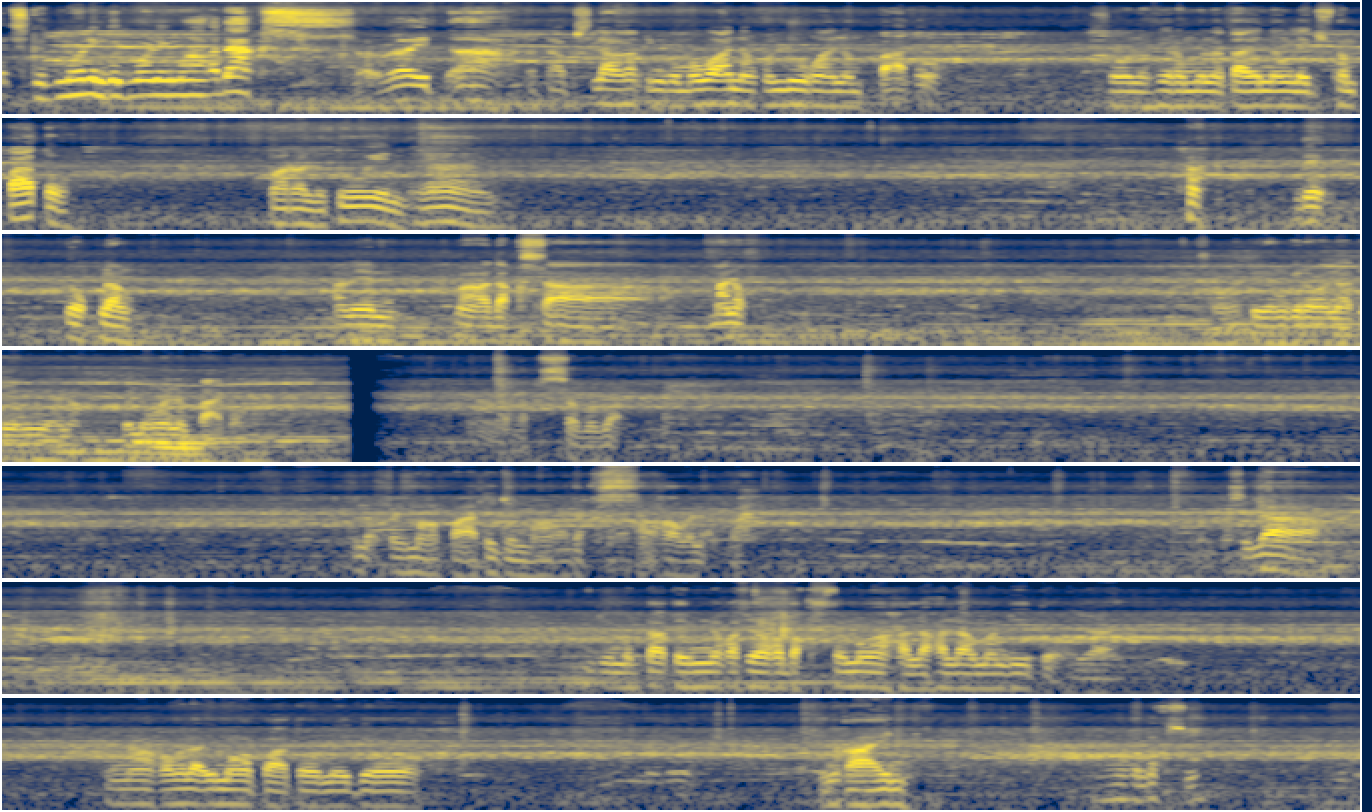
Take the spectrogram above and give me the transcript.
Guys, good morning, good morning mga kadaks. Alright, ah, tatapos lang natin gumawa ng kulungan ng pato. So, nanghiram muna tayo ng legs ng pato para lutuin. Ayan. Ha, hindi. Joke lang. Ano yun, mga kadaks sa manok. So, ito yung ginawa natin ano, kulungan ng pato. Sa baba. Wala pa yung mga pato dyan mga kadaks. Saka wala pa. Wala pa sila. Hindi magtatanim na kasi ako kadaks ng mga halahalaman dito. Ayan. Kung nakakawala yung mga pato, medyo kinakain. Mga kadaks oh.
